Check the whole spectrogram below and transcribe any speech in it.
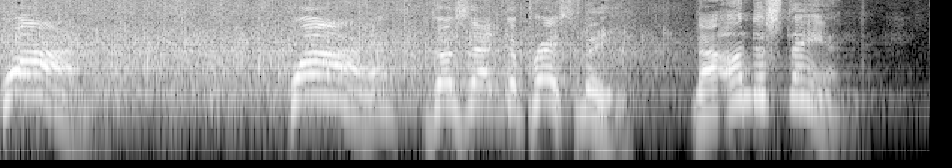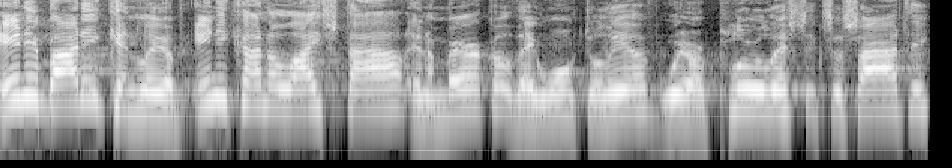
Why? Why does that depress me? Now, understand, anybody can live any kind of lifestyle in America they want to live. We're a pluralistic society.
